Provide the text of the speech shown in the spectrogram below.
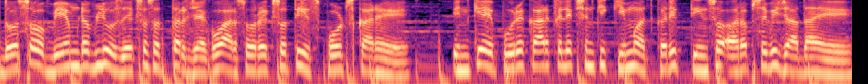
200 BMW 170 Jaguars और 130 स्पोर्ट्स कार है। इनके पूरे कार कलेक्शन की कीमत करीब 300 अरब से भी ज़्यादा है।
